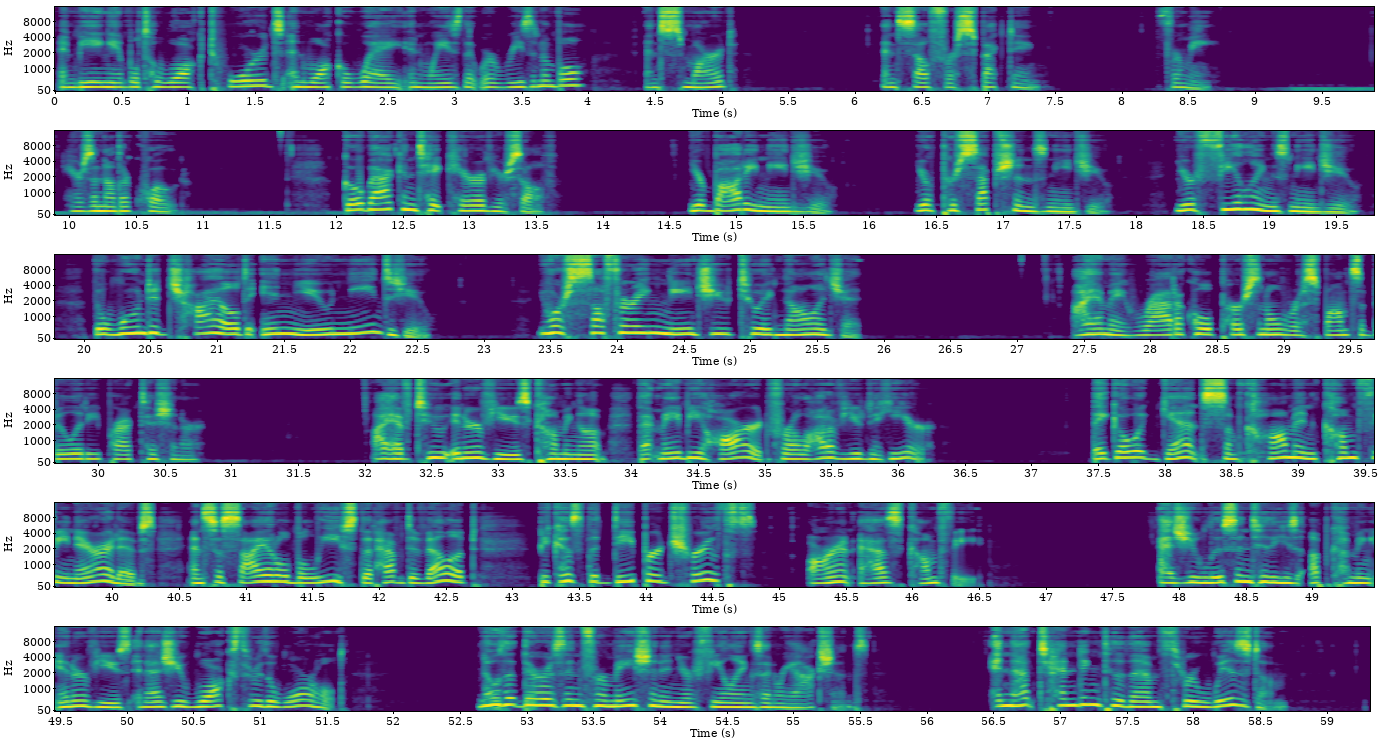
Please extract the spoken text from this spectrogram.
and being able to walk towards and walk away in ways that were reasonable and smart and self respecting for me. Here's another quote Go back and take care of yourself. Your body needs you. Your perceptions need you. Your feelings need you. The wounded child in you needs you. Your suffering needs you to acknowledge it. I am a radical personal responsibility practitioner. I have two interviews coming up that may be hard for a lot of you to hear. They go against some common comfy narratives and societal beliefs that have developed because the deeper truths aren't as comfy. As you listen to these upcoming interviews and as you walk through the world, know that there is information in your feelings and reactions, and that tending to them through wisdom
